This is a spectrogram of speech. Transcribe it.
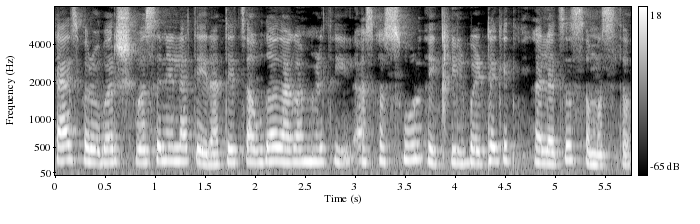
त्याचबरोबर शिवसेनेला तेरा ते चौदा जागा मिळतील असा सूर देखील बैठकीत निघाल्याचं समजतं.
